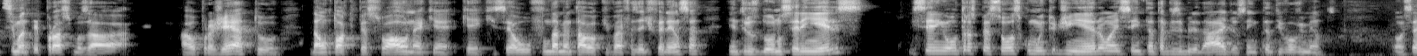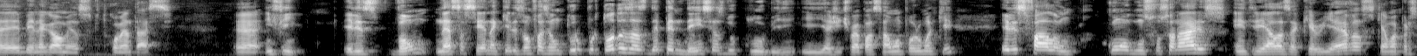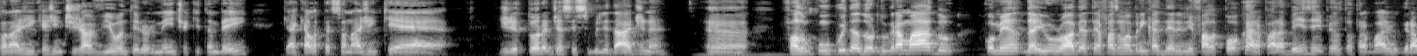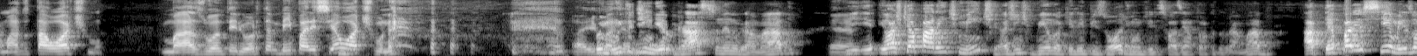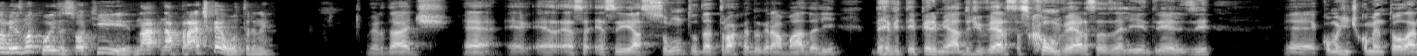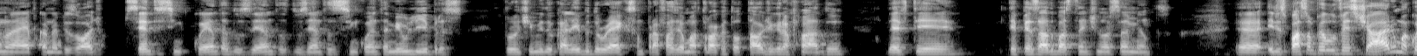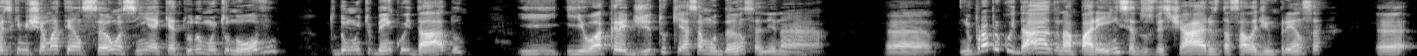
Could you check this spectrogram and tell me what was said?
se manter próximos a, ao projeto, dar um toque pessoal, né? Que, é, que, é, que isso é o fundamental, é o que vai fazer a diferença entre os donos serem eles e serem outras pessoas com muito dinheiro, mas sem tanta visibilidade ou sem tanto envolvimento. Então isso é bem legal mesmo que tu comentasse. Uh, enfim, eles vão, nessa cena aqui, eles vão fazer um tour por todas as dependências do clube, e a gente vai passar uma por uma aqui. Eles falam com alguns funcionários, entre elas a Carrie Evans, que é uma personagem que a gente já viu anteriormente aqui também, que é aquela personagem que é diretora de acessibilidade, né? Uh, falam com o cuidador do gramado, comenta, daí o Rob até faz uma brincadeira, ele fala, pô, cara, parabéns aí pelo teu trabalho, o gramado tá ótimo, mas o anterior também parecia ótimo, né? Foi fazendo... muito dinheiro gasto né, no gramado. É. E eu acho que aparentemente, a gente vendo aquele episódio onde eles fazem a troca do gramado, até parecia mesmo a mesma coisa, só que na, na prática é outra, né? Verdade. É, é, é essa, esse assunto da troca do gramado ali deve ter permeado diversas conversas ali entre eles e é, como a gente comentou lá na época no episódio, 150, 200, 250 mil libras para um time do calibre do Wrexham para fazer uma troca total de gramado deve ter ter pesado bastante no orçamento. É, eles passam pelo vestiário, uma coisa que me chama a atenção assim é que é tudo muito novo, tudo muito bem cuidado, e, e eu acredito que essa mudança ali na, uh, no próprio cuidado, na aparência dos vestiários, da sala de imprensa, uh,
